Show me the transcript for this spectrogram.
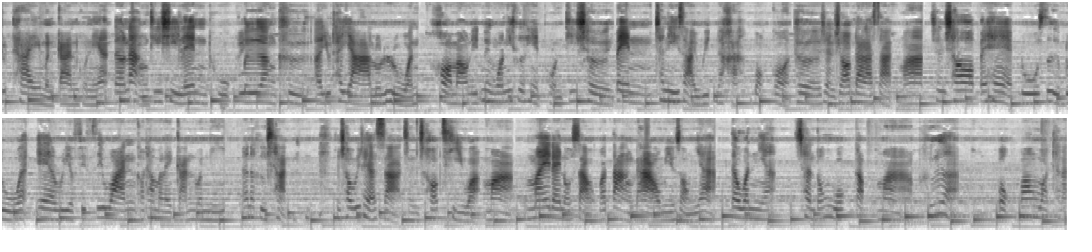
ชุดไทยเหมือนกันคนนี้แล้วหนังที่ชีเล่นทุกเรื่องคืออยุธยาล้วนๆขอเมาส์นิดนึงว่านี่คือเหตุผลที่เชยเป็นชะนีสายวิทย์นะคะ บอกก่อนเธอฉันชอบดาราศาสตร์มาก ฉันชอบไปแหกดูสืบดูว่า Area 51 เขาทำอะไรกันวันนี้ นั่นก็คือฉัน ฉันชอบวิทยาศาสตร์ ฉันชอบชีวะมาก ไม่ไดโนเสาร์ก็ต่างดาวมีสองอย่าง แต่วันเนี้ยฉันต้องวกกลับมาเพื่อปกป้องวัฒน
